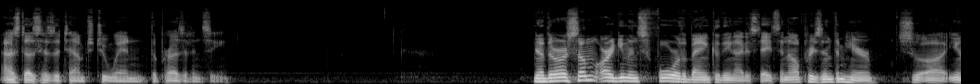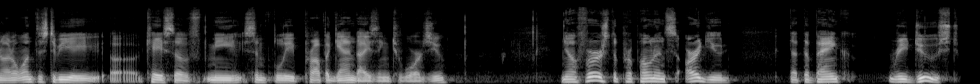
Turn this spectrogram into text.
as does his attempt to win the presidency. Now, there are some arguments for the Bank of the United States, and I'll present them here. So, uh, you know, I don't want this to be a, a case of me simply propagandizing towards you. Now, first, the proponents argued that the bank reduced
